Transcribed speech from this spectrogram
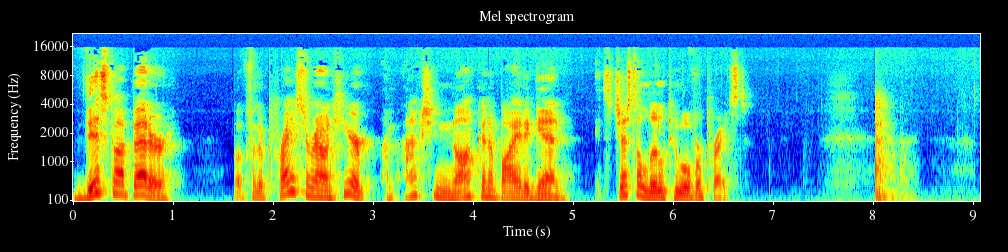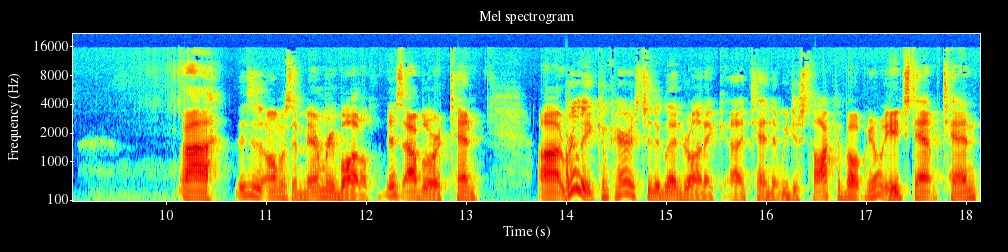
This got better, but for the price around here, I'm actually not going to buy it again. It's just a little too overpriced. Ah, this is almost a memory bottle. This Aberlour 10. Uh, really, it compares to the GlenDronach uh, 10 that we just talked about. You know, age stamp 10,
